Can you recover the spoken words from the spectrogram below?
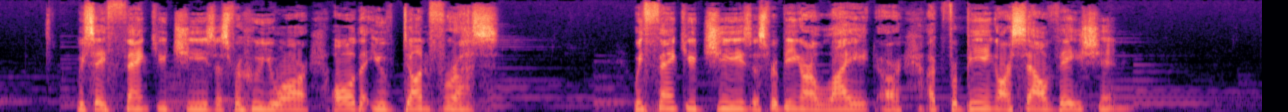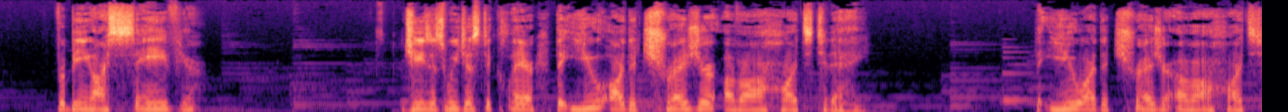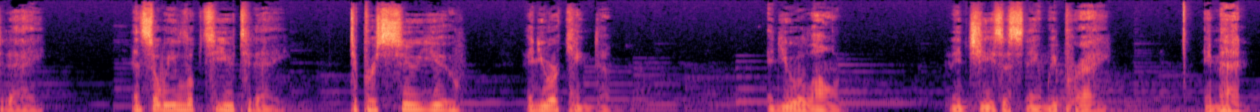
we say thank you, Jesus, for who you are, all that you've done for us. We thank you, Jesus, for being our light, our, uh, for being our salvation, for being our Savior. Jesus, we just declare that you are the treasure of our hearts today. That you are the treasure of our hearts today. And so we look to you today to pursue you and your kingdom and you alone. And in Jesus' name we pray. Amen.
